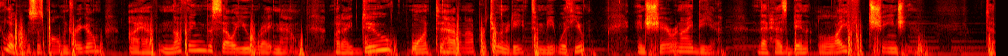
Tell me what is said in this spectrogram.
Hello, this is Paul Indrigo. I have nothing to sell you right now, but I do want to have an opportunity to meet with you and share an idea that has been life changing to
